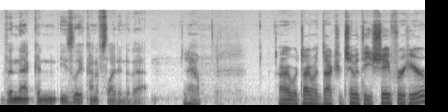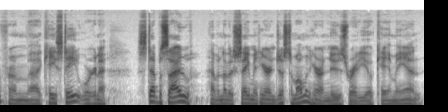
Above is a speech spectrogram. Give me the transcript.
then that can easily kind of slide into that. Yeah. All right, we're talking with Dr. Timothy Shaffer here from uh, K State. We're going to step aside, have another segment here in just a moment here on News Radio KMAN.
